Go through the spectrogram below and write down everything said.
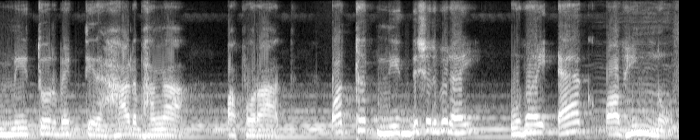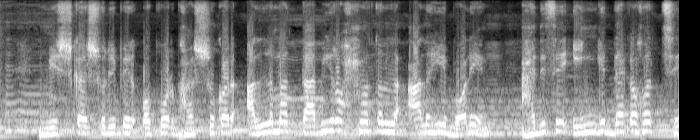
মৃতর ব্যক্তির হাড় ভাঙা অপরাধ। অর্থাৎ নির্দেশের বেলায় উভয় এক অভিন্ন। মিশকা শরীফের অপর ভাষ্যকর আল্লামা তাবি রহমতুল্লাহ আলহি বলেন হাদিসে ইঙ্গিত দেখা হচ্ছে,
